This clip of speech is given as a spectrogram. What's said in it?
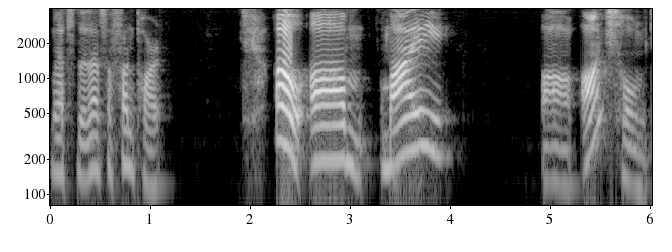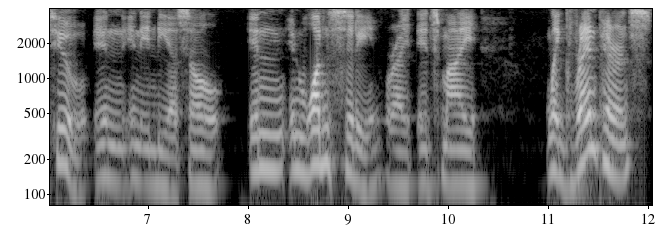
that's the that's the fun part. Oh, um my uh aunt's home too in in India. So in in one city, right? It's my like grandparents,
